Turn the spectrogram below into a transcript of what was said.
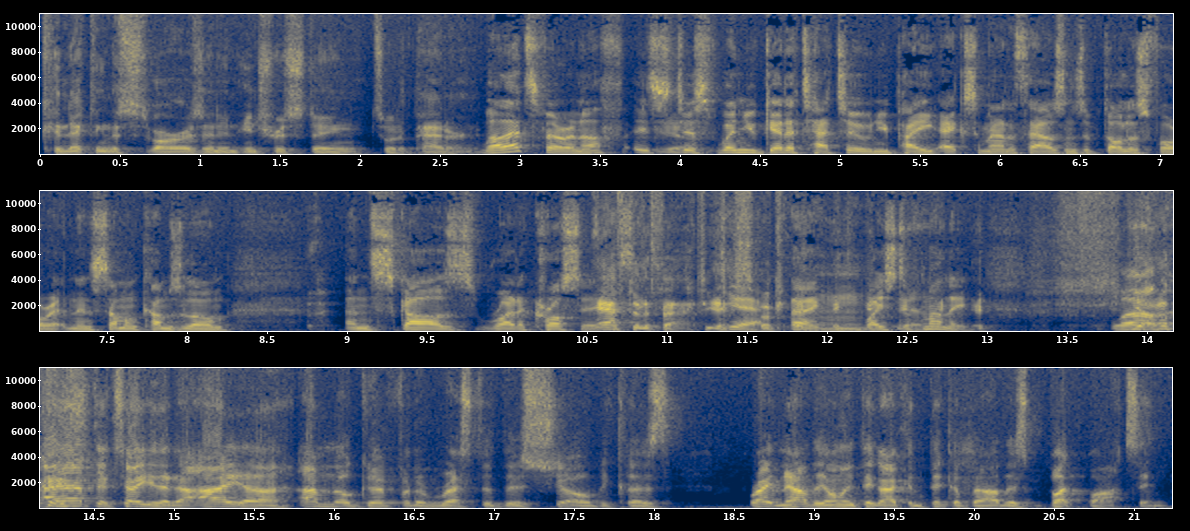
connecting the scars in an interesting sort of pattern. Well, that's fair enough. It's Yeah. just when you get a tattoo and you pay X amount of thousands of dollars for it, and then someone comes along and scars right across it. After the fact, yes. yeah, okay. thank, waste of money. Well, Yeah, okay. I have to tell you that I uh, I'm no good for the rest of this show because right now the only thing I can think about is butt boxing.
